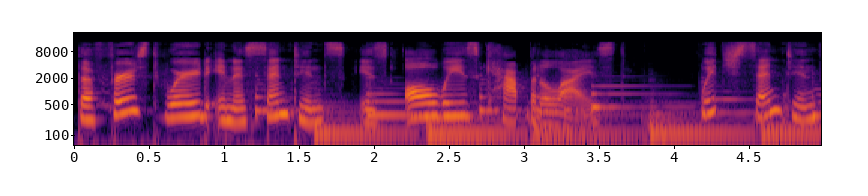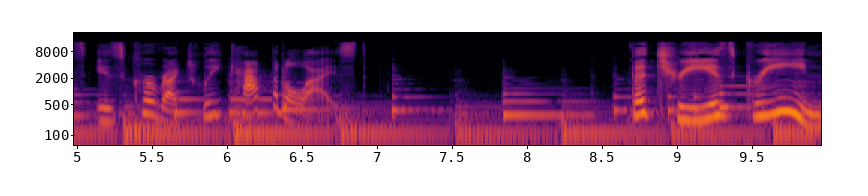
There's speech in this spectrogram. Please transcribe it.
The first word in a sentence is always capitalized. Which sentence is correctly capitalized? The tree is green.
